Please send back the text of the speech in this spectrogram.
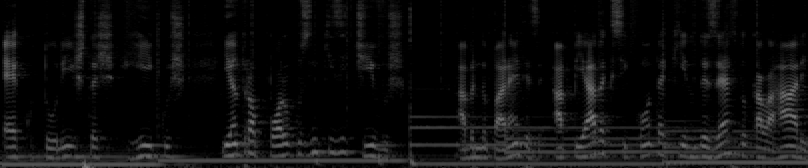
ecoturistas, ricos e antropólogos inquisitivos. Abrindo parênteses, a piada que se conta é que no deserto do Kalahari,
